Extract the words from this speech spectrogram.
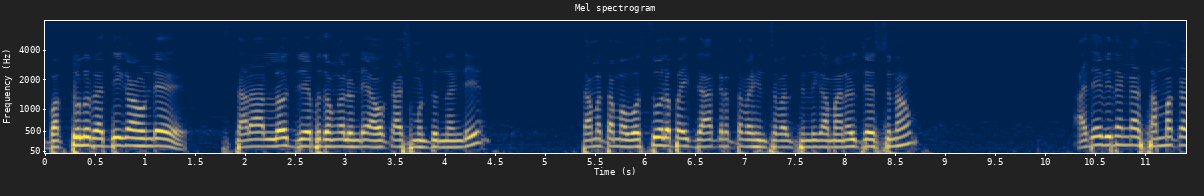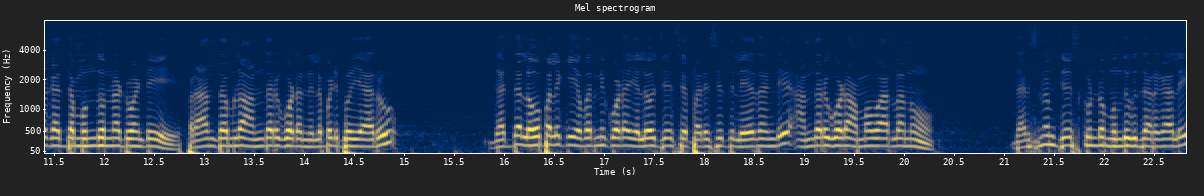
భక్తులు రద్దీగా ఉండే స్థలాల్లో జేబు దొంగలు ఉండే అవకాశం ఉంటుందండి. తమ తమ వస్తువులపై జాగ్రత్త వహించవలసిందిగా మనవి చేస్తున్నాం. అదేవిధంగా సమ్మక్క గద్దె ముందున్నటువంటి ప్రాంతంలో అందరూ కూడా నిలబడిపోయారు. గద్దె లోపలికి ఎవరిని కూడా ఎలో చేసే పరిస్థితి లేదండి. అందరూ కూడా అమ్మవార్లను దర్శనం చేసుకుంటూ ముందుకు జరగాలి.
